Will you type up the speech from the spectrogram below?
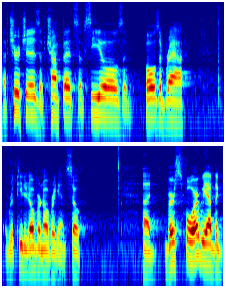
of churches, of trumpets, of seals, of bowls of wrath, repeated over and over again. So, uh, verse four, we have the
